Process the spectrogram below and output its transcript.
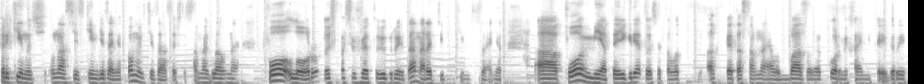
прикинуть, у нас есть геймдизайнер по монетизации, что самое главное, по лору, то есть по сюжету игры, да, нарративный геймдизайнер, а по мета-игре, то есть это вот какая-то основная вот базовая core-механика игры.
